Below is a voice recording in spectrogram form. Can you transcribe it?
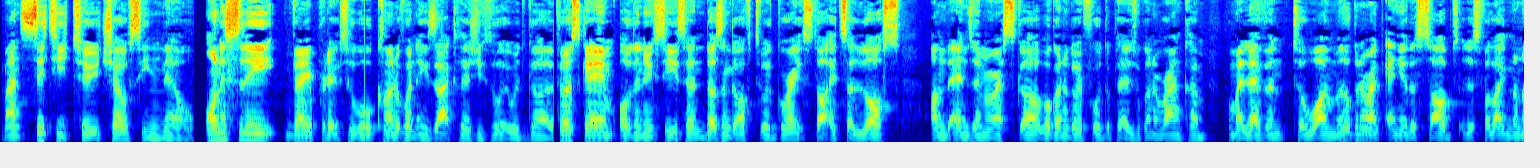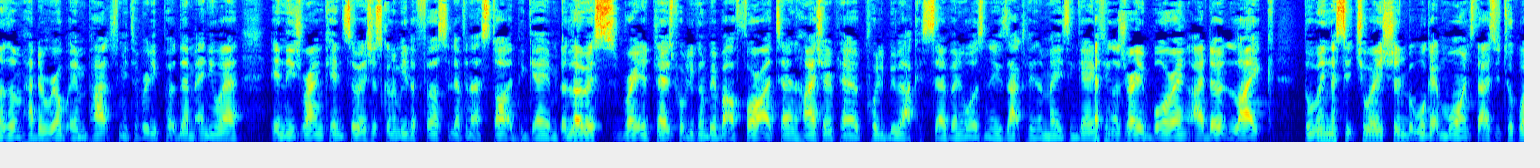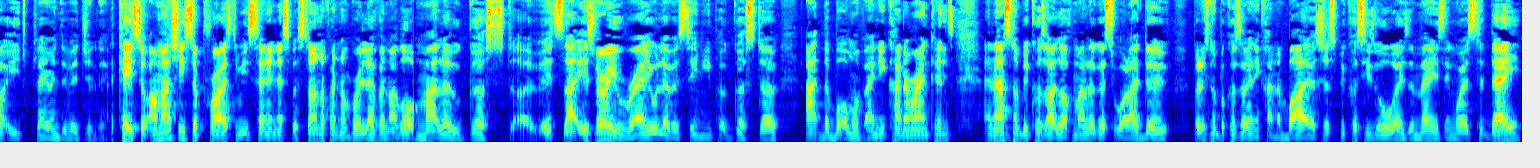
Man City 2, Chelsea nil. Honestly, very predictable, kind of went exactly as you thought it would go. First game of the new season doesn't get off to a great start. It's a loss under Enzo Maresca. We're going to go through the players. We're going to rank them from 11 to 1. We're not going to rank any of the subs. I just feel like none of them had a real impact for me to really put them anywhere in these rankings. So it's just going to be the first 11 that started the game. The lowest rated player is probably going to be about a 4 out of 10. Highest rated player would probably be like a 7. It wasn't exactly an amazing game. I think it was very boring. I don't like the winger situation, but we'll get more into that as we talk about each player individually. Okay, so I'm actually surprised to be saying this, but starting off at number 11, I got Malo Gusto. It's like, it's very rare you'll ever see me put Gusto at the bottom of any kind of rankings, and that's not because I love Malo Gusto, what I do, but it's not because of any kind of bias, just because he's always amazing. Whereas today,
